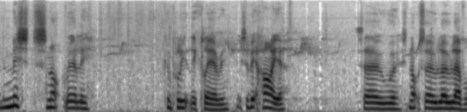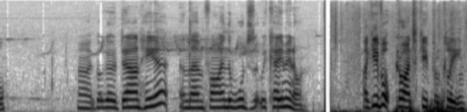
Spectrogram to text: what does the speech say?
The mist's not really completely clearing. It's a bit higher, so uh, it's not so low level. Right, got to go down here and then find the woods that we came in on. I give up trying to keep them clean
